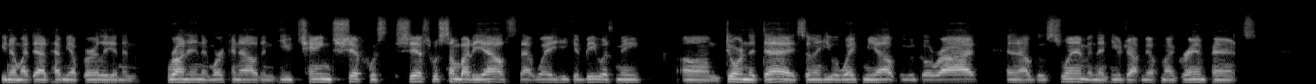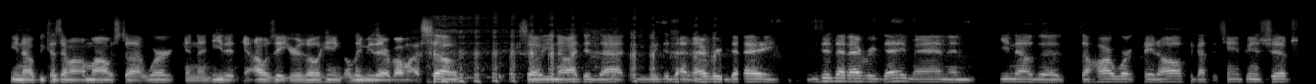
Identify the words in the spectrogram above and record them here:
you know, my dad had me up early and then running and working out, and he changed shift with shifts with somebody else. That way, he could be with me um, during the day. So then he would wake me up. We would go ride, and then I would go swim, and then he would drop me off my grandparents you know, because then my mom was still at work and then he didn't, I was eight years old. He ain't gonna leave me there by myself. so, you know, I did that. We did that every day. We did that every day, man. And, you know, the, the hard work paid off. We got the championships.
